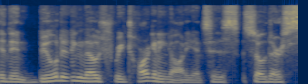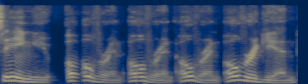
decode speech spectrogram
and then building those retargeting audiences so they're seeing you over and over and over and over again.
